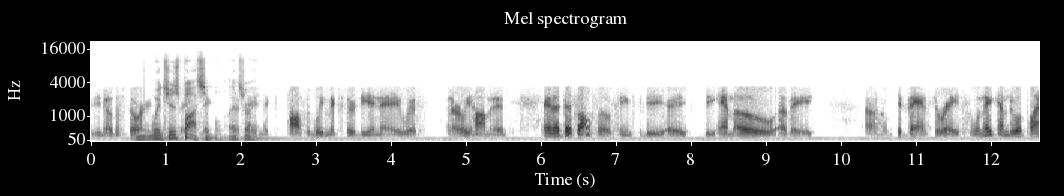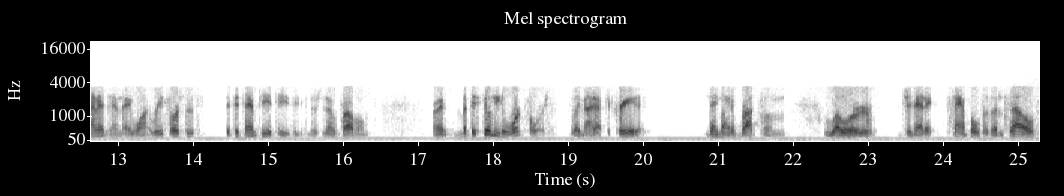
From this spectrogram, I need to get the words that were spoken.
is you know the story, which is they possible. Mix, That's right. Mix, possibly mix their DNA with an early hominid, and uh, this also seems to be a the mo of a um, advanced race. When they come to a planet and they want resources, if it's empty, it's easy. There's no problem right? But they still need a workforce, so they might have to create it. They might have brought some lower genetic samples of themselves,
